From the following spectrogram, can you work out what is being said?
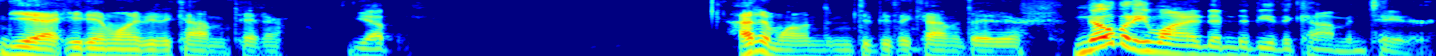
Yeah, he didn't want to be the commentator. Yep. I didn't want him to be the commentator. Nobody wanted him to be the commentator.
